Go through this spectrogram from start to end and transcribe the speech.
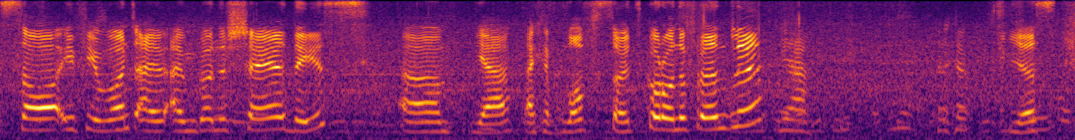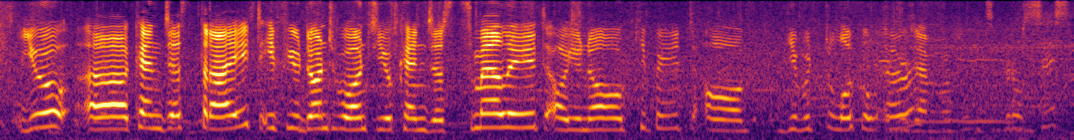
So if you want, I, I'm gonna share this. Um, yeah, I have gloves, so it's corona friendly. Yeah. Yes, you uh, can just try it. If you don't want, you can just smell it, or you know, keep it, or give it to local earth. It's processed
